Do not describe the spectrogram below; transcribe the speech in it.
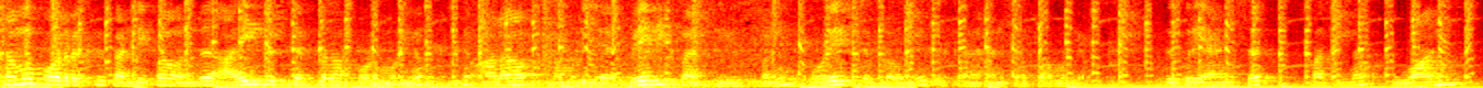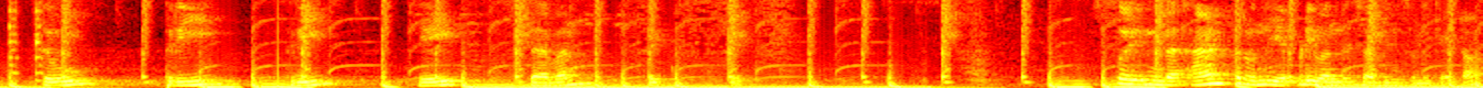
சம போடுறதுக்கு கண்டிப்பாக வந்து ஐந்து ஸ்டெப்பில் தான் போட முடியும். ஆனால் நம்முடைய வேதிக் மேக்ஸ் யூஸ் பண்ணி ஒரே ஸ்டெப்பில் வந்து ஆன்சர் போட முடியும். இதுக்குரிய ஆன்சர் பார்த்தீங்கன்னா one two three three eight seven six six so இந்த ஆன்சர் வந்து எப்படி வந்துச்சு அப்படின்னு சொல்லி கேட்டால்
